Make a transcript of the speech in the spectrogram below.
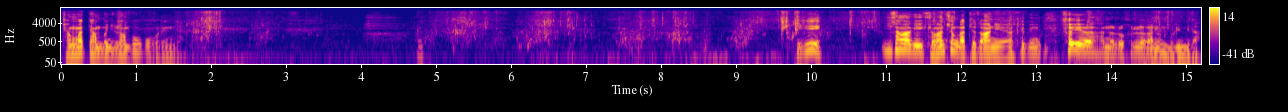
장마 때 한번 일로 한번 오고 그랬는데. 이게 이상하게 이 경안천 같아도 아니에요. 여기 서해안으로 흘러가는 물입니다.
